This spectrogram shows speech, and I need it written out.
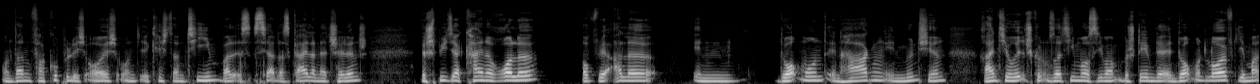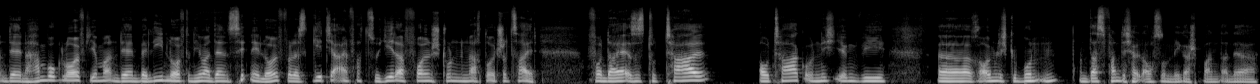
und dann verkuppel ich euch und ihr kriegt dann ein Team, weil es ist ja das Geile an der Challenge. Es spielt ja keine Rolle, ob wir alle in Dortmund, in Hagen, in München, rein theoretisch könnte unser Team aus jemandem bestehen, der in Dortmund läuft, jemanden, der in Hamburg läuft, jemanden, der in Berlin läuft und jemanden, der in Sydney läuft, weil es geht ja einfach zu jeder vollen Stunde nach deutscher Zeit. Von daher ist es total autark und nicht irgendwie äh, räumlich gebunden. Und das fand ich halt auch so mega spannend an der,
